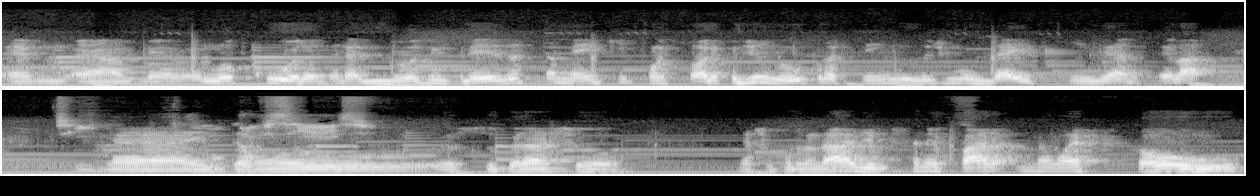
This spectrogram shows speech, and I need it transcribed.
é, é, é, loucura, tá ligado? Duas empresas também que com histórico de lucro, assim, nos últimos 10, 15 anos, sei lá. Sim. É, então eu, eu super acho essa oportunidade, o Sanepar não é só o,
